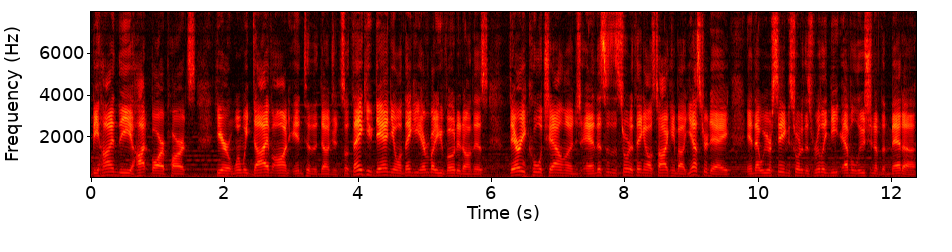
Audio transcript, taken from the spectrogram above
behind the hot bar parts here when we dive on into the dungeon. So thank you, Daniel, and thank you everybody who voted on this. Very cool challenge, and this is the sort of thing I was talking about yesterday, in that we were seeing sort of this really neat evolution of the meta,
